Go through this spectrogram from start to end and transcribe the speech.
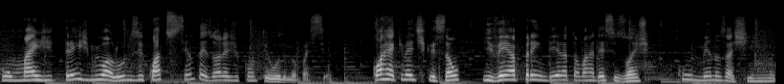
com mais de 3 mil alunos e 400 horas de conteúdo, meu parceiro. Corre aqui na descrição e vem aprender a tomar decisões com menos achismo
